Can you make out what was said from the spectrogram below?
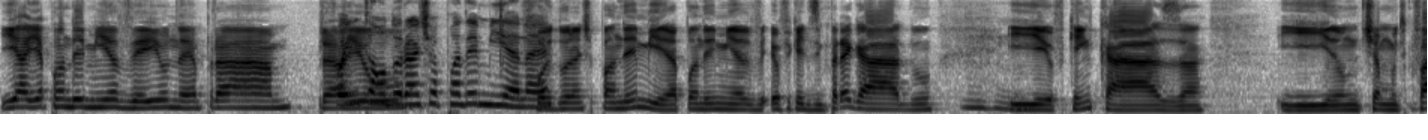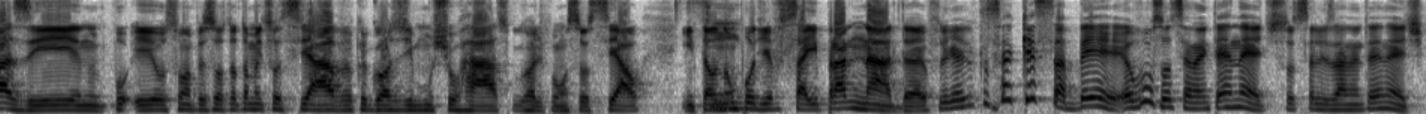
E aí a pandemia veio, né, pra, pra Foi eu... então durante a pandemia, né? Foi durante a pandemia. A pandemia eu fiquei desempregado Uhum. e eu fiquei em casa. E eu não tinha muito o que fazer. Eu sou uma pessoa totalmente sociável, que gosta de ir um churrasco, que gosta de forma social. Então Sim. não podia sair pra nada. Eu falei, você quer saber? Eu vou socializar na internet, socializar na internet.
